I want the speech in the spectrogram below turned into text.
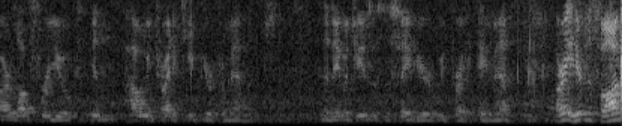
our love for you in how we try to keep your commandments. In the name of Jesus the Savior, we pray. Amen. All right, here's a song.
